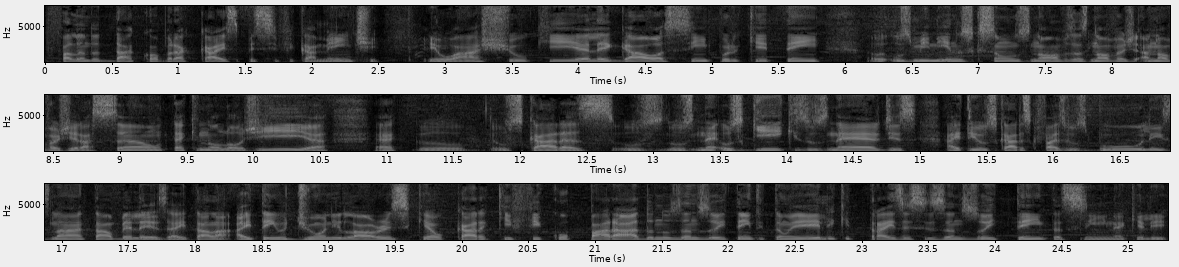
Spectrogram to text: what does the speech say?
falando da Cobra Kai especificamente, eu acho que é legal, assim, porque tem os meninos que são os novos, as novas, a nova geração, tecnologia, é, os caras, os, os, os, geeks, os nerds, aí tem os caras que fazem os bullying lá tal, beleza, aí tá lá. Aí tem o Johnny Lawrence, que é o cara que ficou parado nos anos 80. Então é ele que traz esses anos 80, assim, né? Que ele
